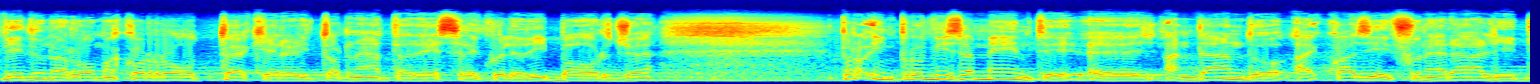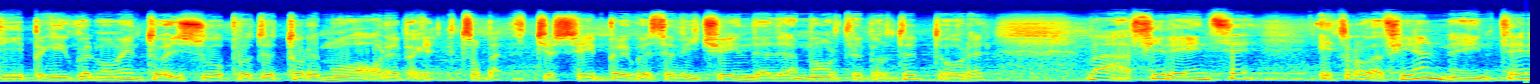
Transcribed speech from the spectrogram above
Vede una Roma corrotta che era ritornata ad essere quella dei Borgia però improvvisamente eh, andando a, quasi ai funerali di, perché in quel momento il suo protettore muore, perché insomma c'è sempre questa vicenda della morte del protettore, va a Firenze e trova finalmente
